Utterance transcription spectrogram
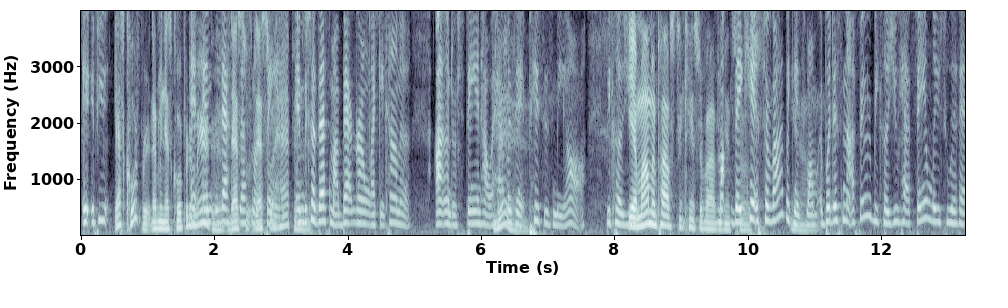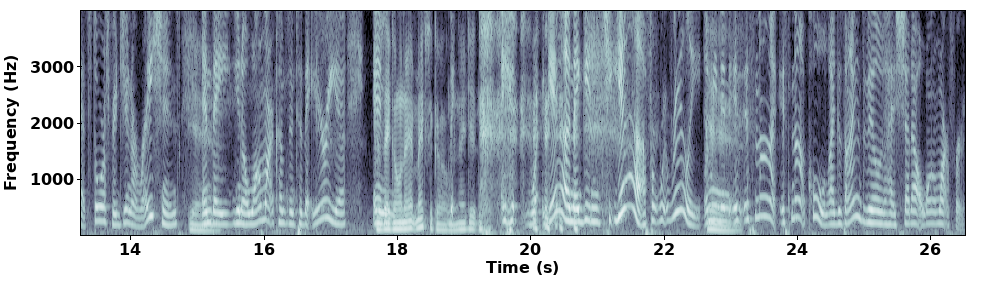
if you that's corporate. I mean, that's corporate America. and that's that's, what, what that's what happens. And because that's my background, like it kind of I understand how it happens, and it pisses me off because you, yeah, mom and pops can't survive they those. can't survive against know. Walmart. But it's not fair because you have families who have had stores for generations, Yeah. and they, you know, Walmart comes into the area, because and they going to Mexico and they get. Yeah, and they getting yeah for really. I mean, and it, it's not it's not cool. Like Zionsville has shut out Walmart for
